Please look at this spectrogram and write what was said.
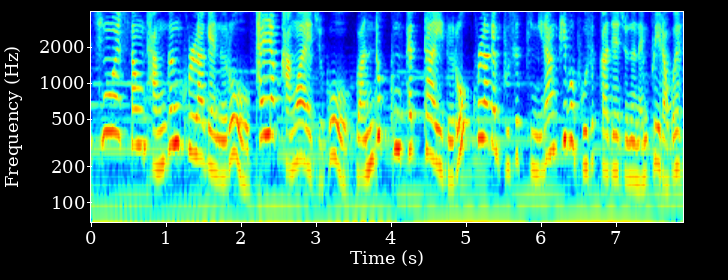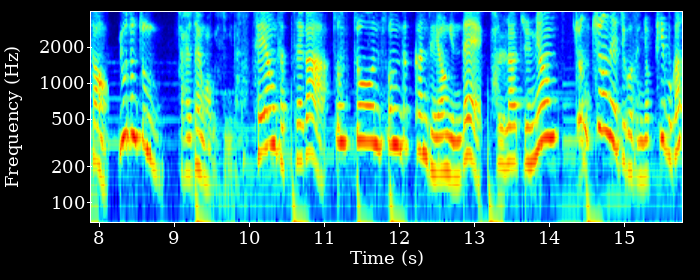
식물성 당근 콜라겐으로 탄력 강화해주고 완두콩 펩타이드로 콜라겐 boosting이랑 피부 보습까지 해주는 앰플이라고 해서 요즘 좀 잘 사용하고 있습니다. 제형 자체가 쫀쫀 쫀득한 제형인데 발라주면 쫀쫀해지거든요, 피부가.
